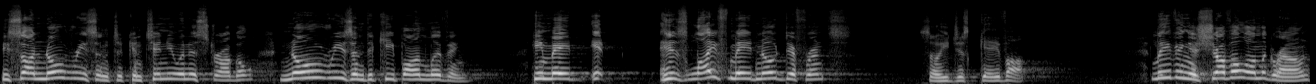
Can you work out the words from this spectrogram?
He saw no reason to continue in his struggle, no reason to keep on living. He made it his life made no difference, so he just gave up. Leaving his shovel on the ground,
